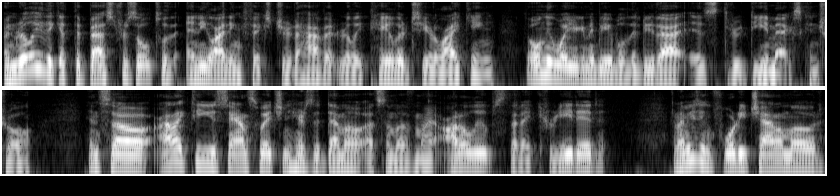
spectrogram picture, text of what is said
And really, to get the best results with any lighting fixture, to have it really tailored to your liking, the only way you're going to be able to do that is through DMX control. And so I like to use SoundSwitch, and here's a demo of some of my auto loops that I created. And I'm using 40 channel mode,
